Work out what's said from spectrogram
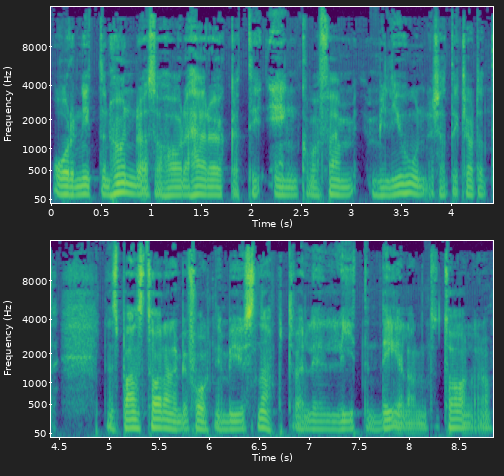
år 1900 så har det här ökat till 1,5 miljoner. Så det är klart att den spansktalande befolkningen blir ju snabbt väldigt liten del av den totala. Då.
